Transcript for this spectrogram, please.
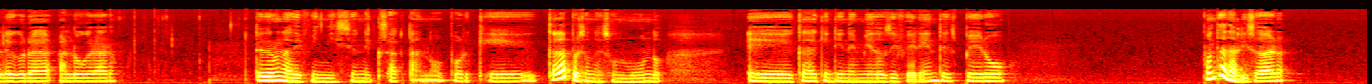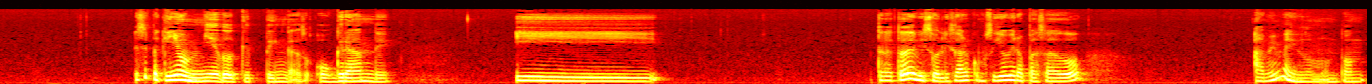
lograr, a lograr tener una definición exacta, ¿no? Porque cada persona es un mundo, eh, cada quien tiene miedos diferentes, pero ponte a analizar ese pequeño miedo que tengas o grande y trata de visualizar como si yo hubiera pasado a mí me ayuda un montón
